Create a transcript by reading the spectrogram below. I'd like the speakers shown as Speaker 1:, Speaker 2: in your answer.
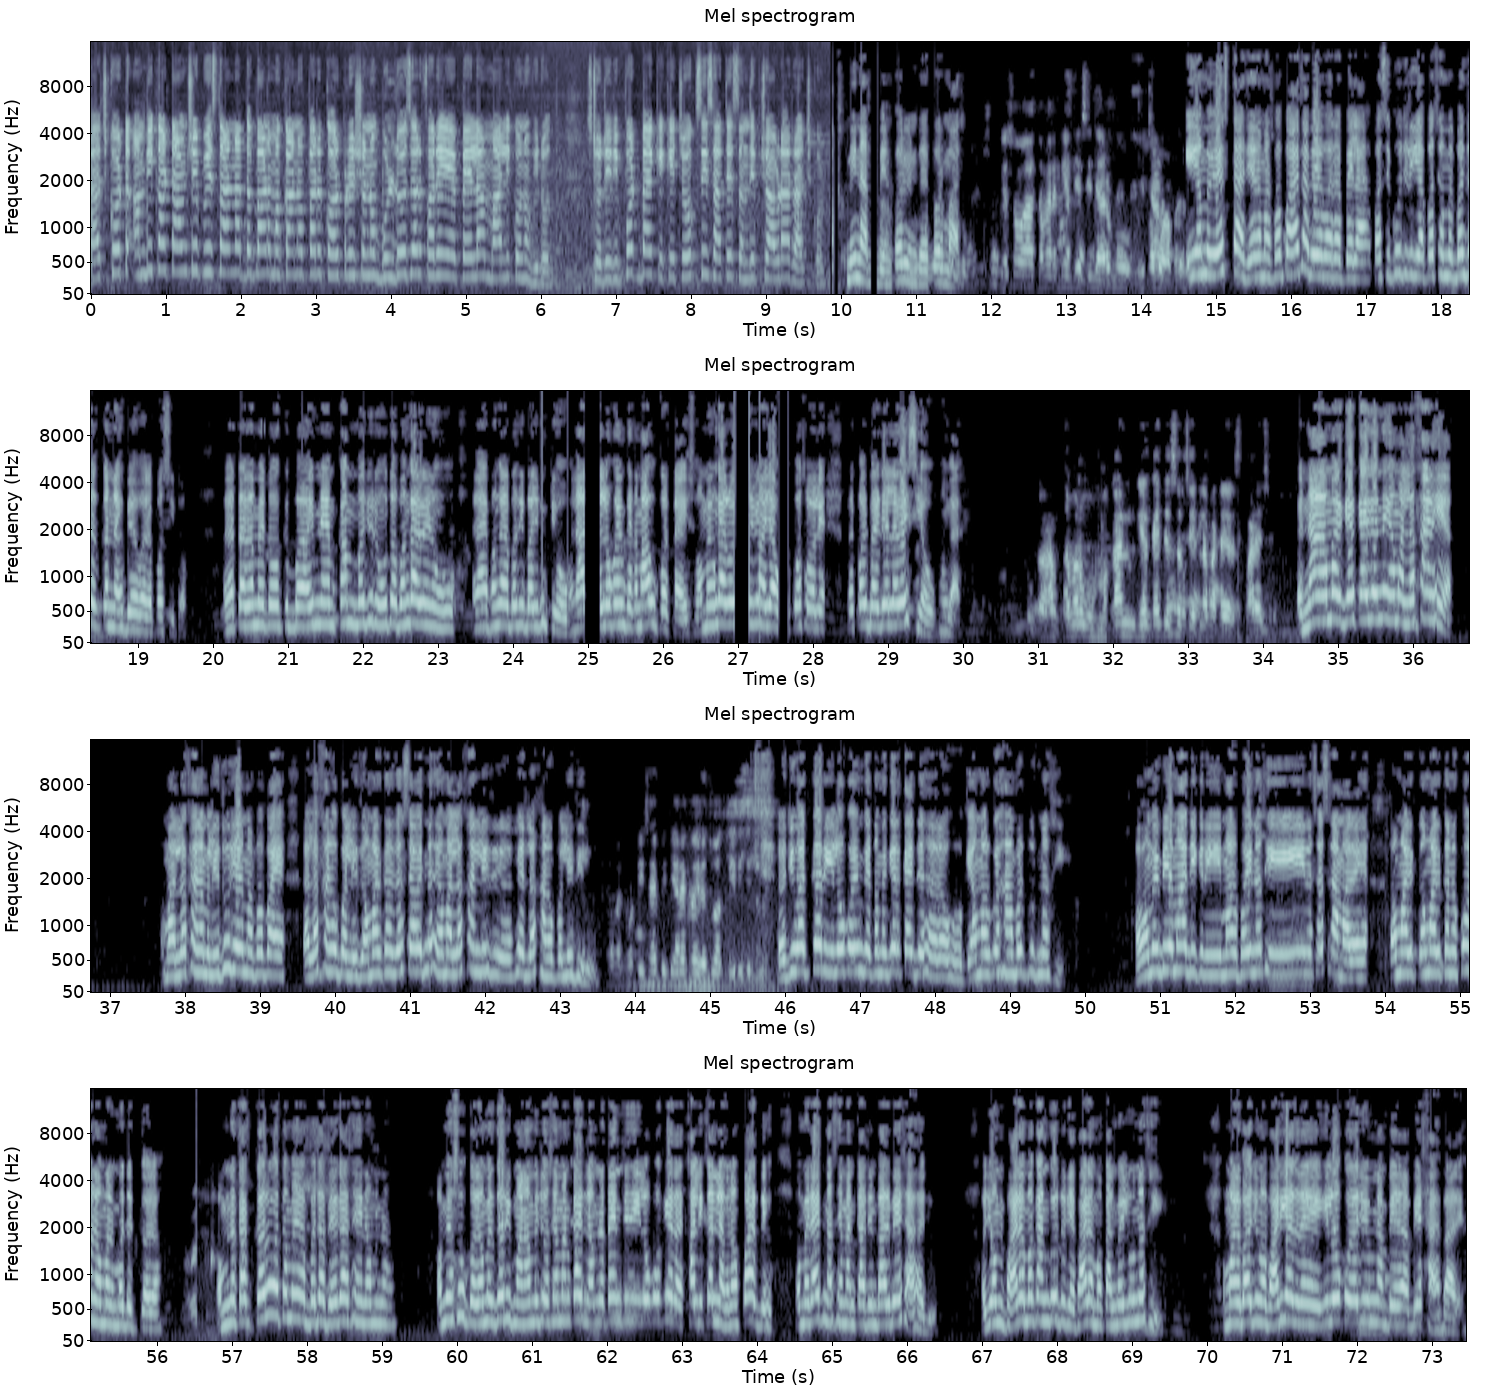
Speaker 1: Rajkot Ambika township વિસ્તારના દબાણ મકાનો પર કોર્પોરેશનનું બુલડોઝર ફરે એ પહેલા માલિકોનો વિરોધ. સ્ટોરી રિપોર્ટ બાય કે કે ચોકસી સાથે સંદીપ ચાવડા રાજકોટ.
Speaker 2: મીનાબેન પરવીનભાઈ પરમાર. એ અમે વેચતા જ અમારા પપ્પા હતા બે વર્ષ પહેલા પછી ગુજરી ગયા પછી અમે બંધ જ કરી નાખ્યું બે વર્ષ પછી તો. અત્યારે અમે તો એમને એમ કામ મજૂરી હું તો ભંગાર વેણું હું અને ભંગાર બધી બાજુ મૂકતી હોઉં. લોકો એમ કે તમે આવું કરતા હશો અમે ભંગાર રોજમાં જાવ કોથળો લે પછી પરબાર આવું ભંગાર
Speaker 3: તમારું મકાન ગેરકાયદેસર છે એટલા માટે પાડે છે?
Speaker 2: ના અમારે ગેરકાયદે નહીં અમારે લખાણ છે. અમારે લખાણ અમે લીધું છે મારા પપ્પાએ લખાણ ઉપર લીધું. અમારે કઈ દસ્તાવેજ નથી અમારે લખાણ લીધું છે લખાણ ઉપર લીધેલું.
Speaker 3: તમે નોટિસ આપી ત્યારે કઈ રજૂઆત કરી
Speaker 2: લોકો એમ કે તમે ગેરકાયદેસર રહો કે અમારું કોઈ સાંભળતું જ નથી. હવે અમે બે માં દીકરી મારો ભાઈ નથી સસરામાં રહે. અમારી અમારી કોણ અમારી મદદ કરે? અમને કાંઈક કરો તમે બધા ભેગા થઈને અમને. અમે શું કરીએ? અમે ગરીબ માણ અમે જો સેમાન કાઢીને અમને ત્રણથી લોકો કહેતા ખાલી કલાક નાખે પાર દે અમે રાતના સેમાન કાઢીને બહાર બેઠા હજુ. હજુ અમે ભાડા મકાન ગયું છે, ભાડા મકાન મળ્યું નથી. અમારા બાજુમાં ભાડિયા જ રહે એ લોકો હજુ એમના બેઠા છે બારે.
